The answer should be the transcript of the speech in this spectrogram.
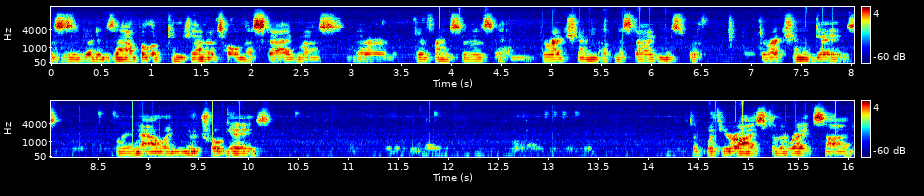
This is a good example of congenital nystagmus. There are differences in direction of nystagmus with direction of gaze. We're now in neutral gaze. Look with your eyes to the right side.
